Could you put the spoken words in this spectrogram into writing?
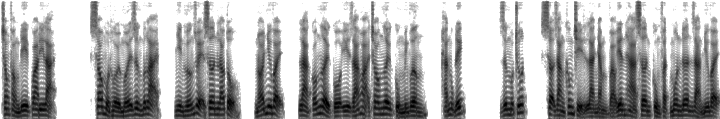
trong phòng đi qua đi lại. Sau một hồi mới dừng bước lại, nhìn hướng duệ sơn lão tổ, nói như vậy là có người cố ý giá họa cho ngươi cùng minh vương, hắn mục đích. Dừng một chút, sợ rằng không chỉ là nhằm vào yên hà sơn cùng phật môn đơn giản như vậy.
